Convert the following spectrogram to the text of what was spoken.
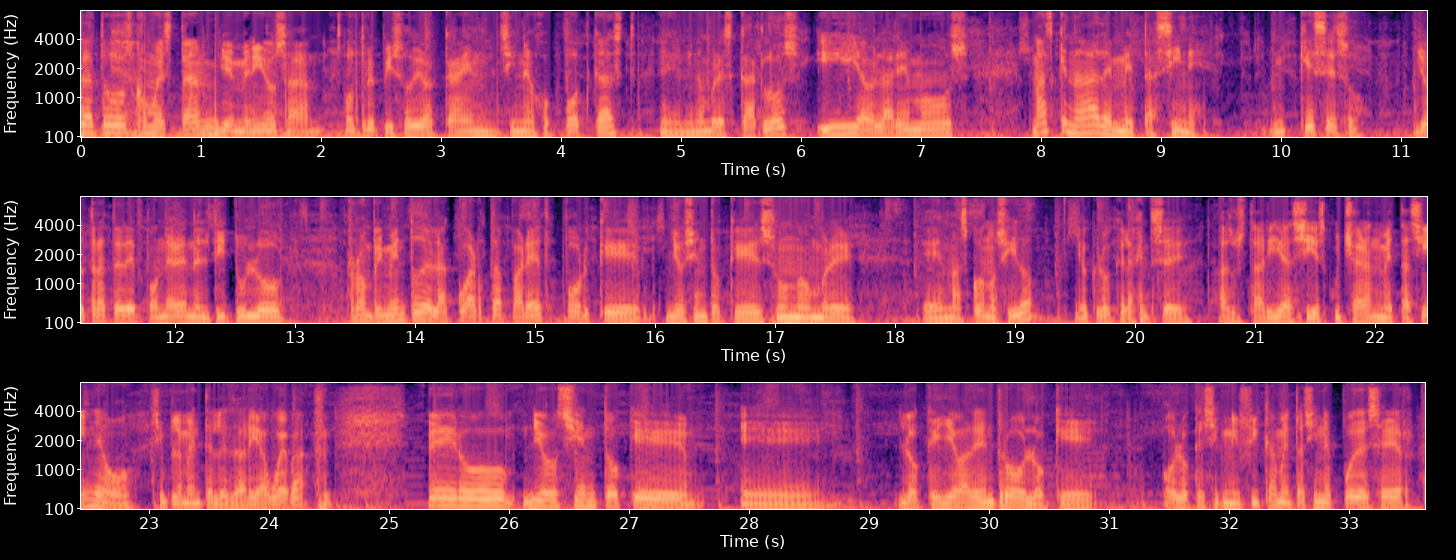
Hola a todos, ¿cómo están? Bienvenidos a otro episodio acá en Cineojo Podcast. Eh, mi nombre es Carlos y hablaremos más que nada de metacine. ¿Qué es eso? Yo traté de poner en el título Rompimiento de la cuarta pared porque yo siento que es un nombre eh, más conocido. Yo creo que la gente se asustaría si escucharan metacine o simplemente les daría hueva. Pero yo siento que eh, lo que lleva dentro o lo que, o lo que significa metacine puede ser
